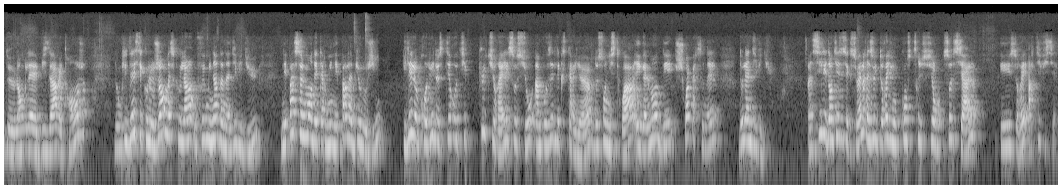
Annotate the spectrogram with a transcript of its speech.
de l'anglais bizarre, étrange. Donc l'idée, c'est que le genre masculin ou féminin d'un individu n'est pas seulement déterminé par la biologie, il est le produit de stéréotypes culturels et sociaux imposés de l'extérieur, de son histoire et également des choix personnels de l'individu. Ainsi, l'identité sexuelle résulterait d'une construction sociale et serait artificielle.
